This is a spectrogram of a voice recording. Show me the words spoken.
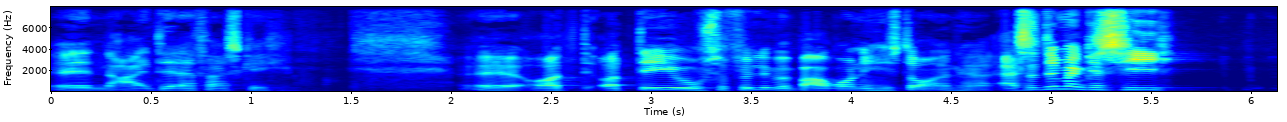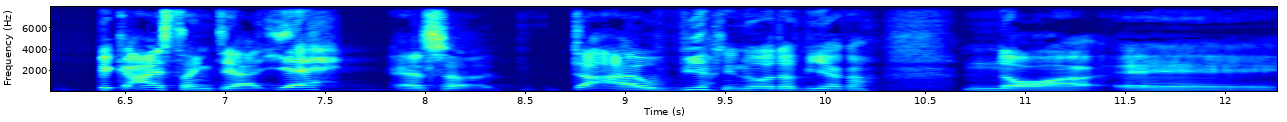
øh, nej, det er jeg faktisk ikke. Øh, og, og det er jo selvfølgelig med baggrund i historien her. Altså det man kan sige, begejstring der, ja, altså der er jo virkelig noget, der virker, når, øh,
